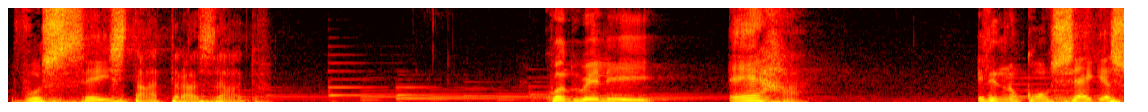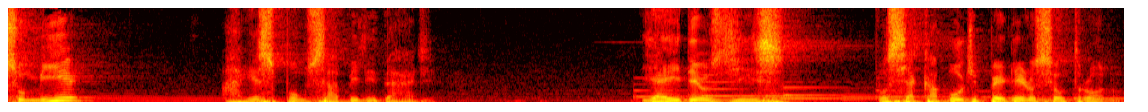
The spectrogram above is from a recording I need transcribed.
Você está atrasado. Quando ele erra, ele não consegue assumir a responsabilidade. E aí Deus diz: Você acabou de perder o seu trono.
